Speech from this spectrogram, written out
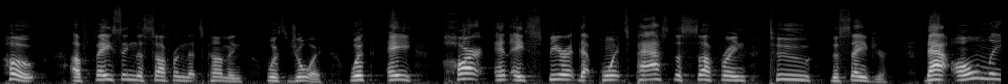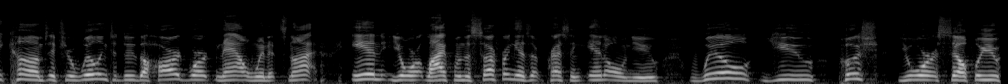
hope of facing the suffering that's coming with joy, with a heart and a spirit that points past the suffering to the Savior. That only comes if you're willing to do the hard work now when it's not in your life, when the suffering isn't pressing in on you. Will you push yourself? Will you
